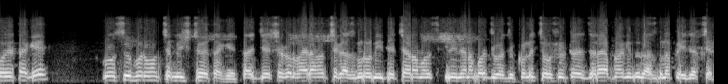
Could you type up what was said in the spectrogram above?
হয়ে থাকে, প্রচুর পরিমাণ হচ্ছে মিষ্টি হয়ে থাকে। তাই যে সকল ভাইরা হচ্ছে গাছগুলো নিতে চান আমার স্ক্রিনে নাম্বার যোগাযোগ করলে চৌষট্টি জেলায় আপনারা কিন্তু গাছগুলো পেয়ে যাচ্ছেন।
